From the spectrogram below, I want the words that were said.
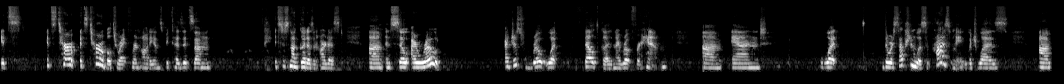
it's it's ter- it's terrible to write for an audience because it's um it's just not good as an artist. Um, and so I wrote, I just wrote what felt good, and I wrote for him. Um, and what the reception was surprised me, which was um,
